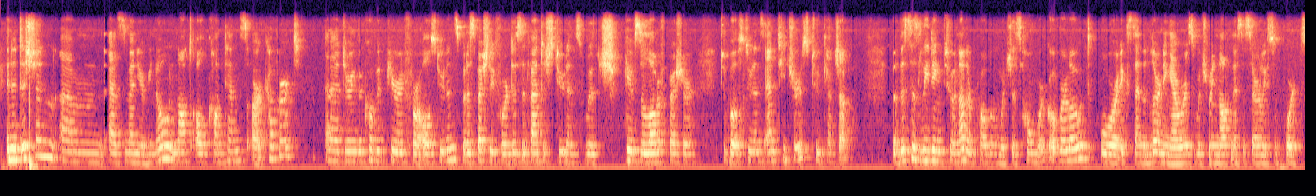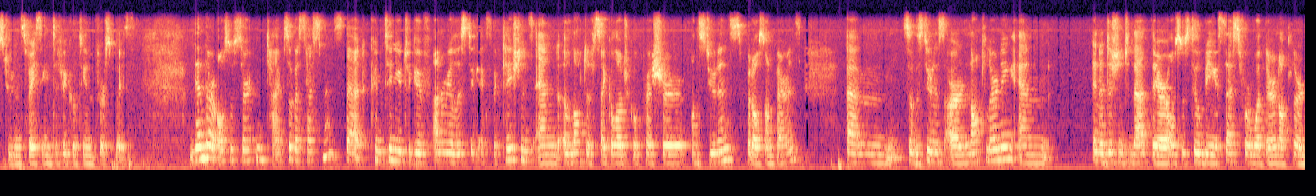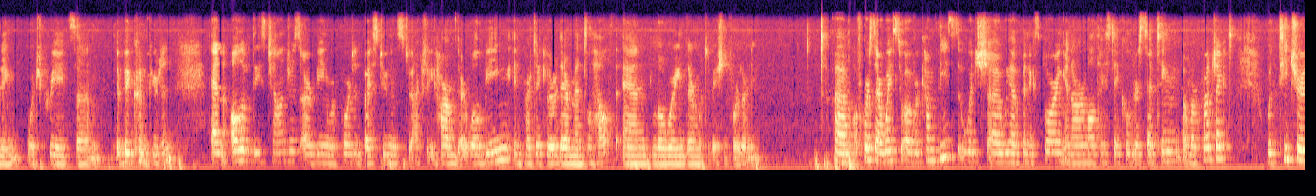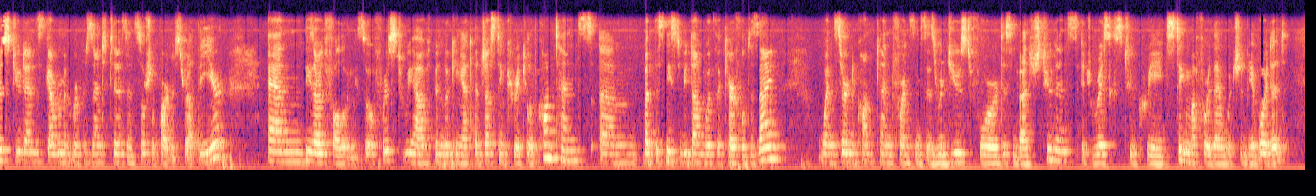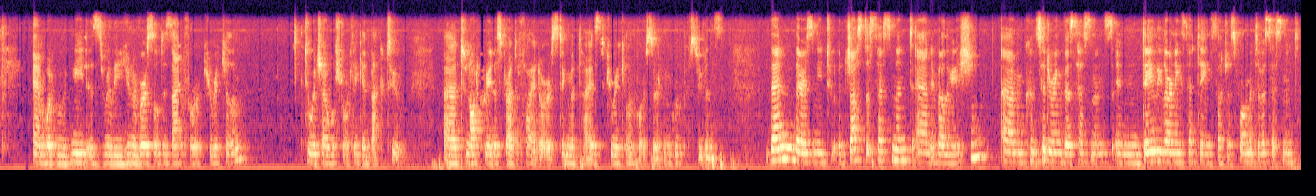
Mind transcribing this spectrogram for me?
In addition, um, as many of you know, not all contents are covered uh, during the COVID period for all students, but especially for disadvantaged students, which gives a lot of pressure to both students and teachers to catch up. But this is leading to another problem, which is homework overload or extended learning hours, which may not necessarily support students facing difficulty in the first place. Then there are also certain types of assessments that continue to give unrealistic expectations and a lot of psychological pressure on students, but also on parents, um, so the students are not learning and in addition to that, they are also still being assessed for what they're not learning, which creates um, a big confusion. And all of these challenges are being reported by students to actually harm their well-being, in particular their mental health and lowering their motivation for learning. Um, of course, there are ways to overcome these, which uh, we have been exploring in our multi-stakeholder setting of our project with teachers, students, government representatives, and social partners throughout the year. And these are the following. So first, we have been looking at adjusting curriculum contents, um, but this needs to be done with a careful design. When certain content, for instance, is reduced for disadvantaged students, it risks to create stigma for them, which should be avoided. And what we would need is really universal design for a curriculum, to which I will shortly get back to uh, to not create a stratified or stigmatized curriculum for a certain group of students. Then there's a need to adjust assessment and evaluation, um, considering the assessments in daily learning settings such as formative assessment,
